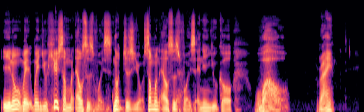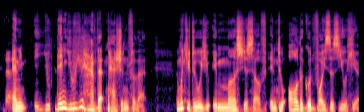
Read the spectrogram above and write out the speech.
You know, when, when you hear someone else's voice, not just yours, someone else's Yeah. voice, and then you go, wow, right? Yeah. And you- you then you you have that passion for that. And what you do is you immerse yourself into all the good voices you hear.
